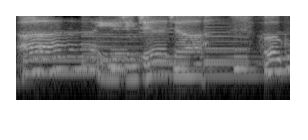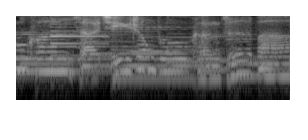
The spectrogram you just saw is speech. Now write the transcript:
爱已经结痂，何故困在其中不肯自拔？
